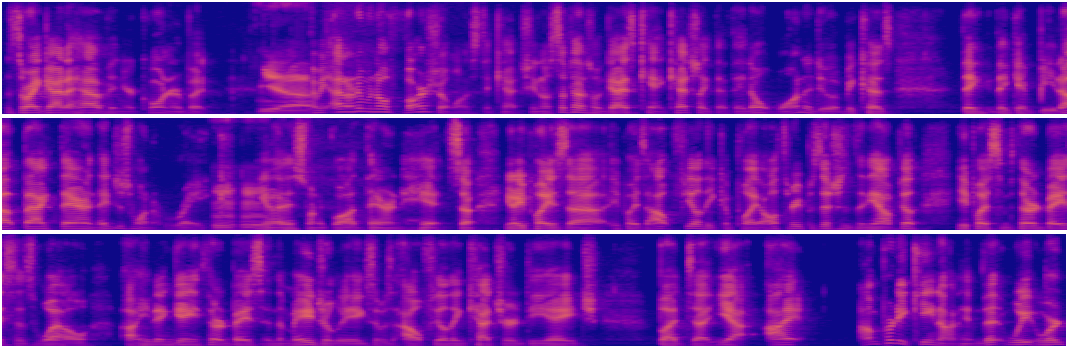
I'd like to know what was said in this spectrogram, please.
That's the right guy to have in your corner, but yeah. I mean, I don't even know if Varsho wants to catch. You know, sometimes when guys can't catch like that, they don't want to do it because they they get beat up back there and they just want to rake. Mm-hmm. You know, they just want to go out there and hit. So you know, he plays uh he plays outfield. He can play all three positions in the outfield. He plays some third base as well. Uh, he didn't get any third base in the major leagues. It was outfielding, catcher, DH. But uh, yeah, I I'm pretty keen on him. That we we're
